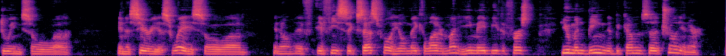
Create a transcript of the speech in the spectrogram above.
doing so uh, in a serious way. So um, you know, if if he's successful, he'll make a lot of money. He may be the first human being that becomes a trillionaire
